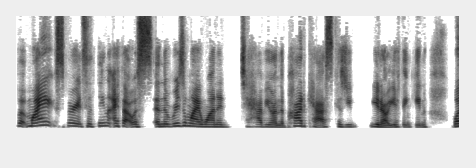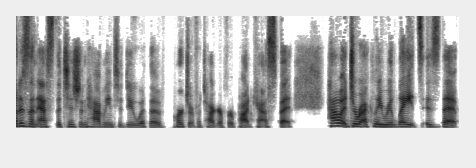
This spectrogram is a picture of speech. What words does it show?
But my experience, the thing that I thought was, and the reason why I wanted to have you on the podcast, because you, you know, you're thinking, what is an esthetician having to do with a portrait photographer podcast? But how it directly relates is that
